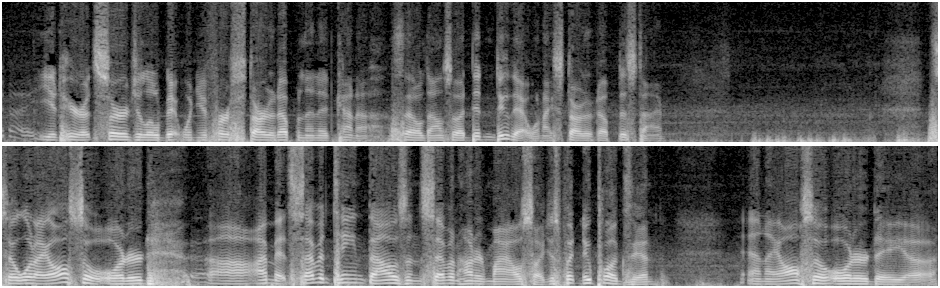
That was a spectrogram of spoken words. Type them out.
uh, you'd hear it surge a little bit when you first started up and then it kind of settled down. So I didn't do that when I started up this time. So what I also ordered, uh, I'm at 17,700 miles, so I just put new plugs in. And I also ordered a uh,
